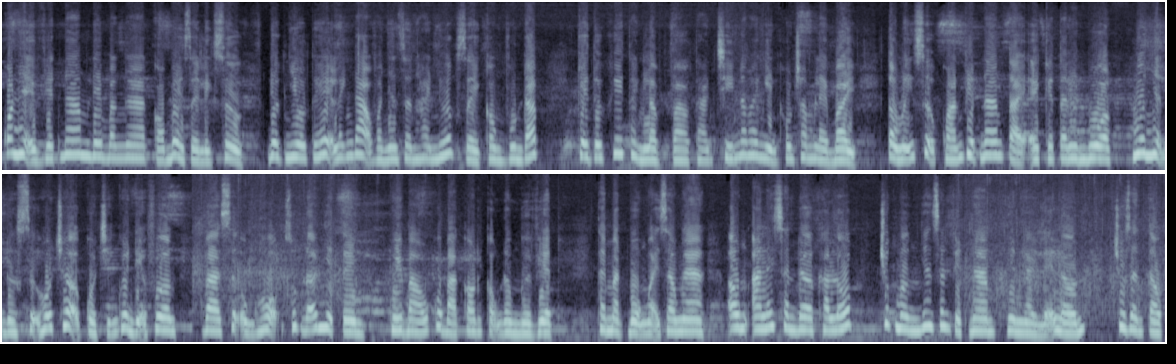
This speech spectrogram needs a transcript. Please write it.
quan hệ Việt Nam Liên bang Nga có bề dày lịch sử, được nhiều thế hệ lãnh đạo và nhân dân hai nước dày công vun đắp. Kể từ khi thành lập vào tháng 9 năm 2007, Tổng lãnh sự quán Việt Nam tại Ekaterinburg luôn nhận được sự hỗ trợ của chính quyền địa phương và sự ủng hộ giúp đỡ nhiệt tình, quý báu của bà con cộng đồng người Việt. Thay mặt Bộ Ngoại giao Nga, ông Alexander Kalov chúc mừng nhân dân Việt Nam nhân ngày lễ lớn, chúc dân tộc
